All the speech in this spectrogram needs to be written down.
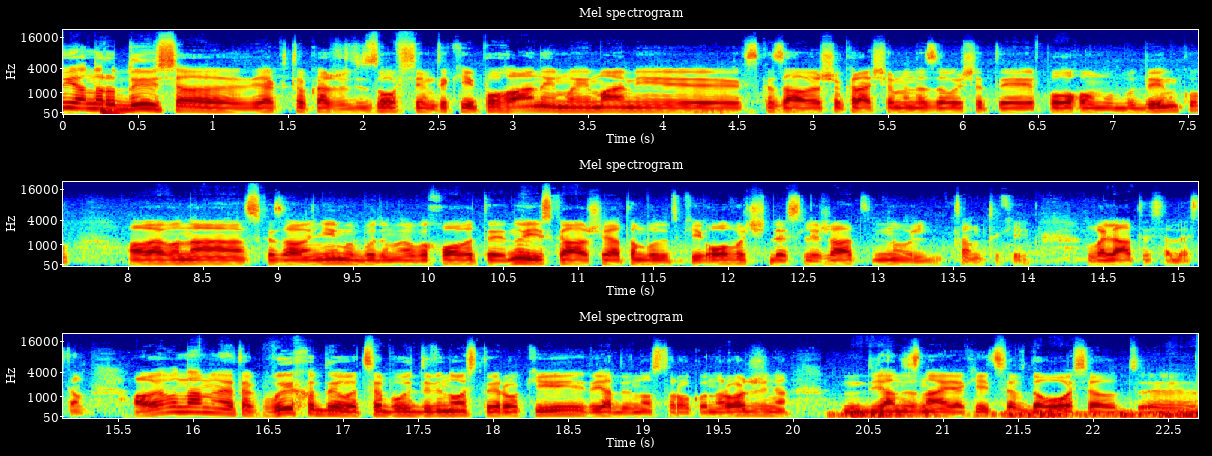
Ну, я народився, як то кажуть, зовсім такий поганий. Моїй мамі сказали, що краще мене залишити в пологовому будинку. Але вона сказала: ні, ми будемо його виховувати. Ну, їй сказали, що я там буду такий овоч, десь лежати, ну там такий валятися десь там. Але вона мене так виходила. Це були 90-ті роки, я 90 року народження. Я не знаю, як їй це вдалося. От, е, е,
